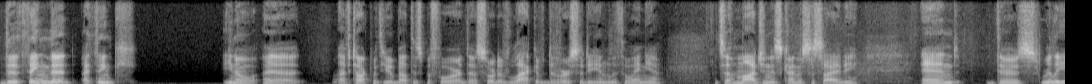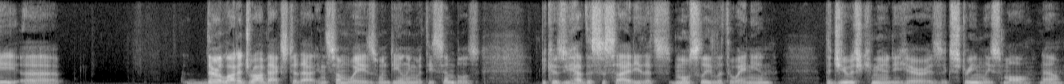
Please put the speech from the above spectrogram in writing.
the thing that I think, you know, uh, I've talked with you about this before the sort of lack of diversity in Lithuania. It's a homogenous kind of society. And there's really, uh, there are a lot of drawbacks to that in some ways when dealing with these symbols because you have this society that's mostly Lithuanian. The Jewish community here is extremely small now.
